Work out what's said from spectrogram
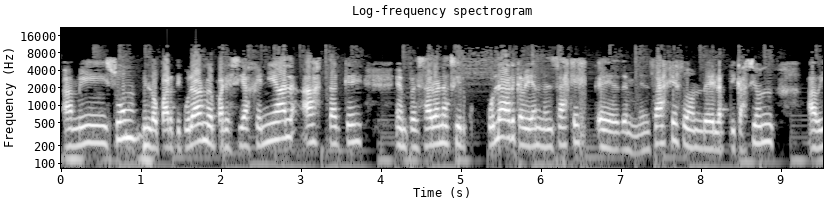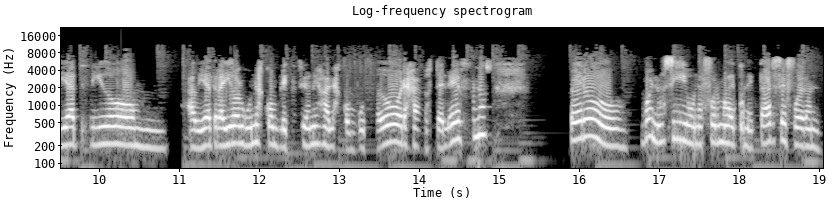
A mí Zoom en lo particular me parecía genial hasta que empezaron a circular que habían mensajes eh, de mensajes donde la aplicación había tenido mm, había traído algunas complicaciones a las computadoras, a los teléfonos, pero bueno, sí, una forma de conectarse fueron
